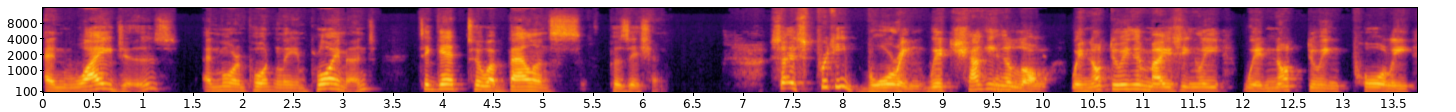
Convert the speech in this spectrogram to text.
and wages, and more importantly, employment, to get to a balanced position. So it's pretty boring. We're chugging yeah. along. We're not doing amazingly. We're not doing poorly.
